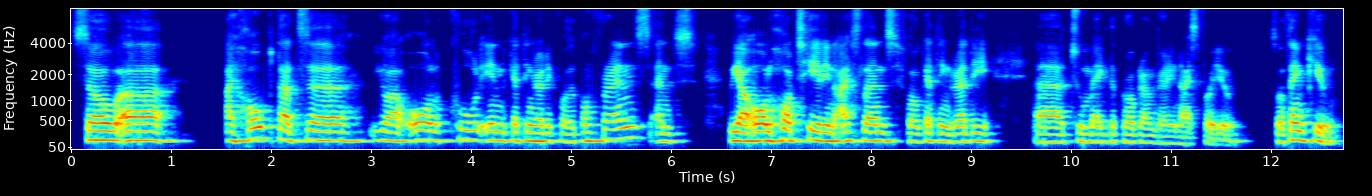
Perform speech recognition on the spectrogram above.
So uh, I hope that uh, you are all cool in getting ready for the conference and we are all hot here in Iceland for getting ready uh, to make the program very nice for you. So thank you.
